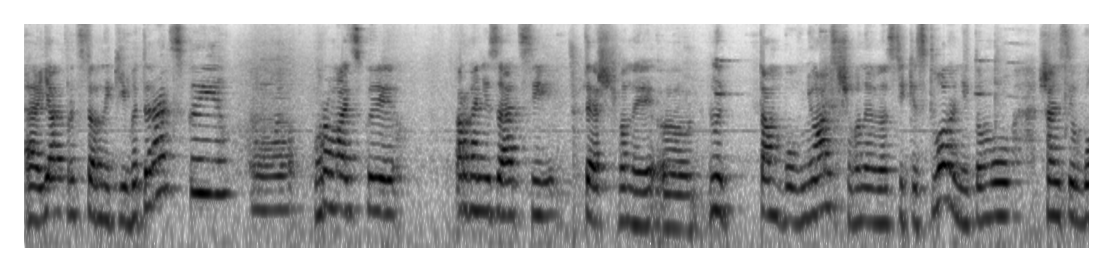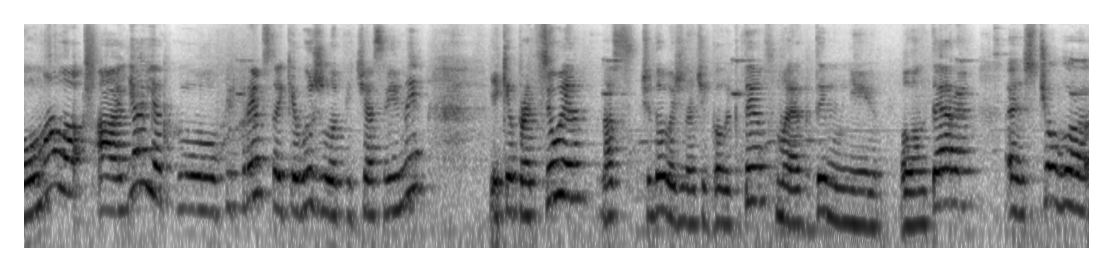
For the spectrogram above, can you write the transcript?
е, як представники ветеранської е, громадської організації, теж вони ну, там був нюанс, що вони в нас тільки створені, тому шансів було мало. А я, як підприємство, яке вижило під час війни, яке працює, у нас чудовий жіночий колектив, ми активні волонтери. Е, З чого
